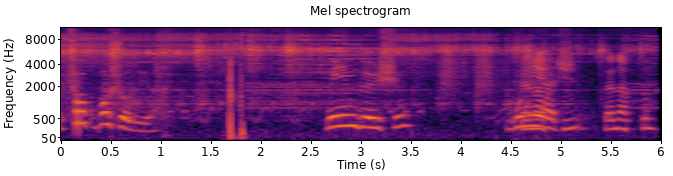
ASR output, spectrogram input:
O çok boş oluyor. Benim görüşüm. Bu Sen aç? attın. Sen attın.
